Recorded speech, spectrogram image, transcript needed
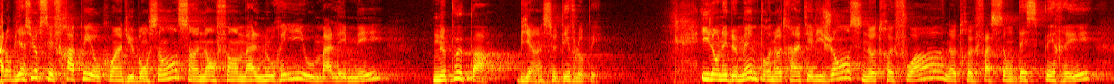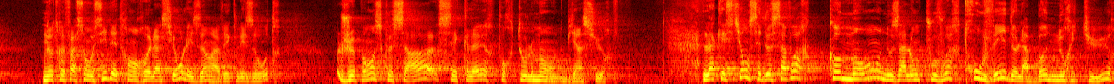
Alors bien sûr, c'est frappé au coin du bon sens, un enfant mal nourri ou mal aimé ne peut pas bien se développer. Il en est de même pour notre intelligence, notre foi, notre façon d'espérer, notre façon aussi d'être en relation les uns avec les autres, je pense que ça, c'est clair pour tout le monde, bien sûr. La question, c'est de savoir comment nous allons pouvoir trouver de la bonne nourriture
